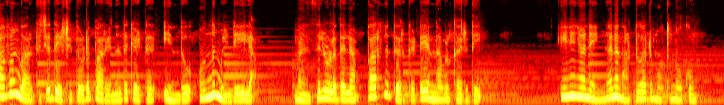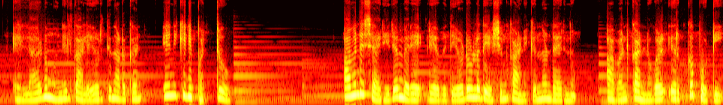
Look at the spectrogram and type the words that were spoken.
അവൻ വർദ്ധിച്ച ദേഷ്യത്തോടെ പറയുന്നത് കേട്ട് ഇന്ദു ഒന്നും മിണ്ടിയില്ല. മനസ്സിലുള്ളതെല്ലാം പറഞ്ഞു തീർക്കട്ടെ എന്നവൾ കരുതി. ഇനി ഞാൻ എങ്ങനെ നാട്ടുകാരുടെ മൊത്തം നോക്കും? എല്ലാവരുടെ മുന്നിൽ തലയുയർത്തി നടക്കാൻ എനിക്കിനി പറ്റുമോ? അവന്റെ ശരീരം വരെ രവിതയോടുള്ള ദേഷ്യം കാണിക്കുന്നുണ്ടായിരുന്നു. അവൻ കണ്ണുകൾ ഇറുക്കപ്പൊട്ടി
